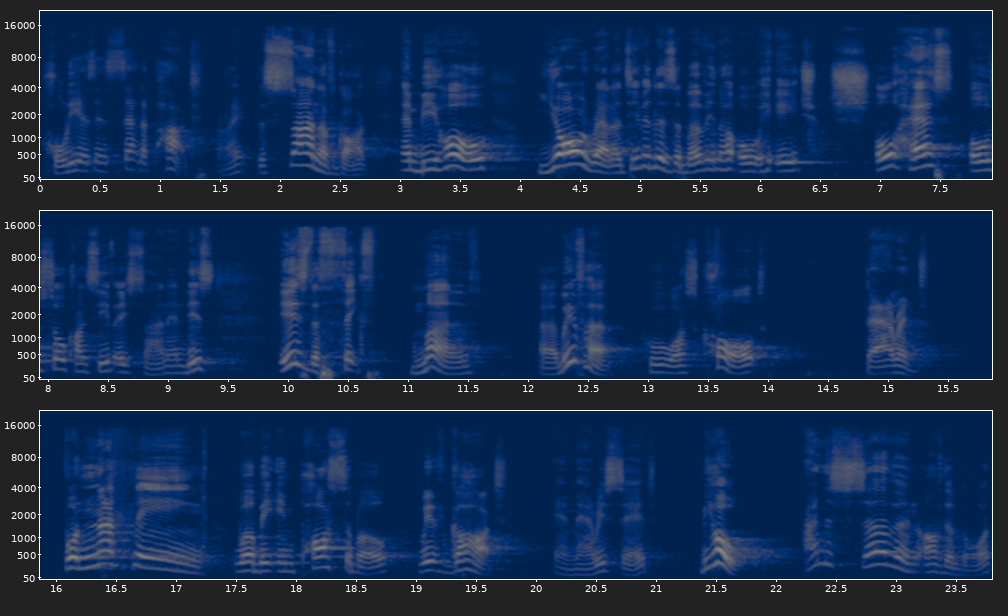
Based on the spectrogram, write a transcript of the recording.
Holy as in set apart, right? The Son of God. And behold, your relative Elizabeth, in her old age, has also conceived a son, and this is the sixth month uh, with her, who was called barren. For nothing will be impossible with God. And Mary said, Behold, I'm the servant of the Lord.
